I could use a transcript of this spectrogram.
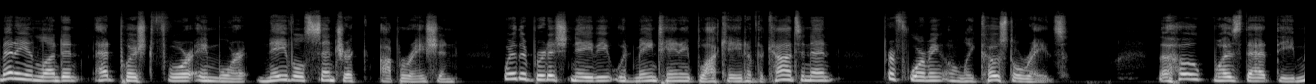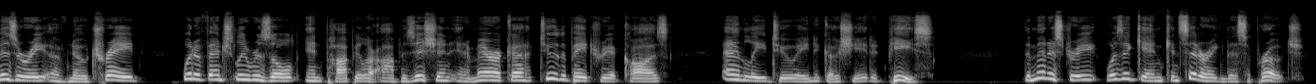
many in London had pushed for a more naval centric operation where the British Navy would maintain a blockade of the continent, performing only coastal raids. The hope was that the misery of no trade would eventually result in popular opposition in America to the Patriot cause and lead to a negotiated peace. The ministry was again considering this approach.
